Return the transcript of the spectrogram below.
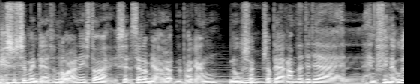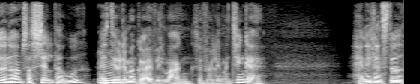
Jeg synes simpelthen, det er sådan en rørende historie. Sel- selvom jeg har hørt den et par gange nu, mm. så, så bliver jeg ramt af det der, at han, han finder ud af noget om sig selv derude. Mm. Altså, det er jo det, man gør i Vildmarken, selvfølgelig. Men tænk, at han et eller andet sted...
